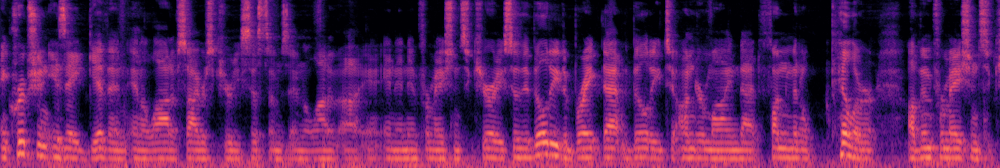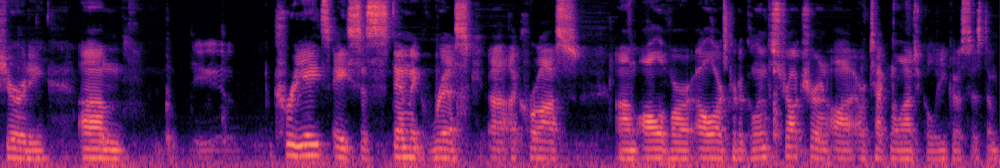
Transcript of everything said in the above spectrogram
Encryption is a given in a lot of cybersecurity systems and a lot of uh, in, in information security. So the ability to break that, the ability to undermine that fundamental pillar of information security. Um, creates a systemic risk uh, across um, all of our all our critical infrastructure and our technological ecosystem.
